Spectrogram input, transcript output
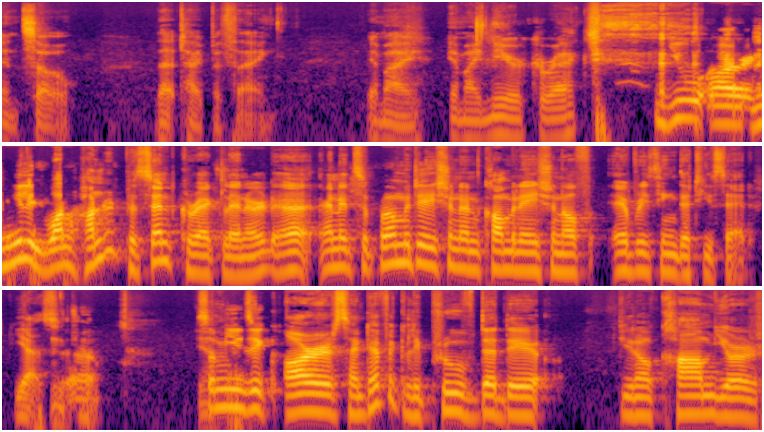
and so that type of thing. Am I am I near correct? you are nearly 100% correct, Leonard. Uh, and it's a permutation and combination of everything that you said. Yes. Okay. Uh, yeah. Some music are scientifically proved that they, you know, calm your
